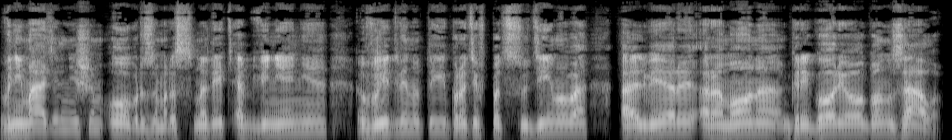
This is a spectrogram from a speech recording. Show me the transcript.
внимательнейшим образом рассмотреть обвинения, выдвинутые против подсудимого Альверы Рамона Григорио Гонзало.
